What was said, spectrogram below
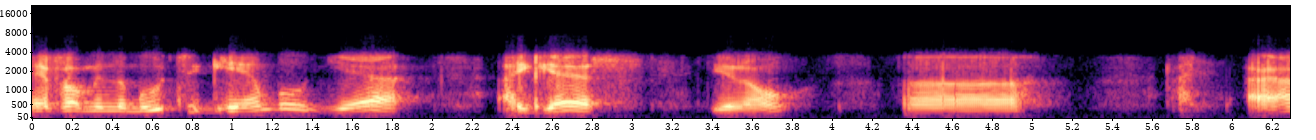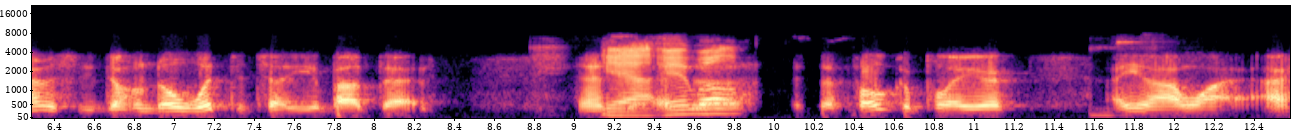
if I'm in the mood to gamble, yeah, I guess. You know, uh, I honestly don't know what to tell you about that. As yeah, as well, a, as a poker player, I, you know, I want I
